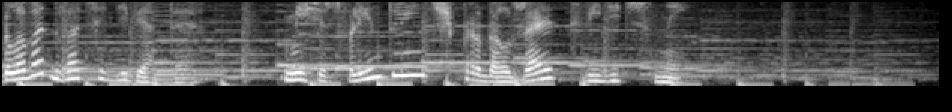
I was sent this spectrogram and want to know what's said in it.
Глава 29. Миссис Флинтуинч продолжает видеть сны.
